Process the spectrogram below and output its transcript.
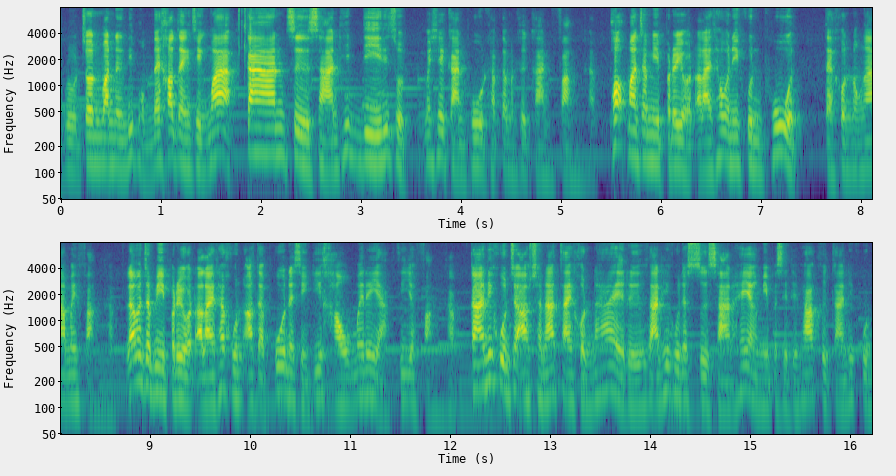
ดพูดจนวันหนึ่งที่ผมได้เข้าใจจริงๆว่า การสื่อสารที่ดีที่สุดไม่ใช่การพูดครับแต่มันคือการฟังครับ เพราะมันจะมีประโยชน์อะไรถ้าวันนี้คุณพูด แต่คนตรงหน้าไม่ฟังครับ แล้วมันจะมีประโยชน์อะไรถ้าคุณเอาแต่พูดในสิ่งที่เขาไม่ได้อยากที่จะฟังครับ การที่คุณจะเอาชนะใจคนได้ หรือการที่คุณจะสื่อสารให้อย่างมีประสิทธิภาพ คือการที่คุณ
